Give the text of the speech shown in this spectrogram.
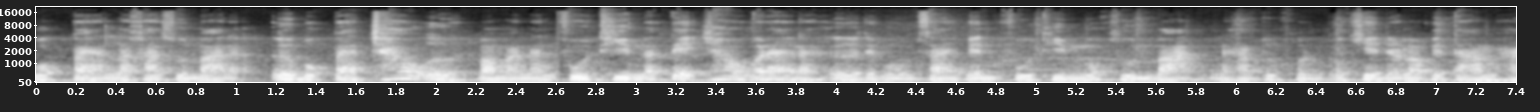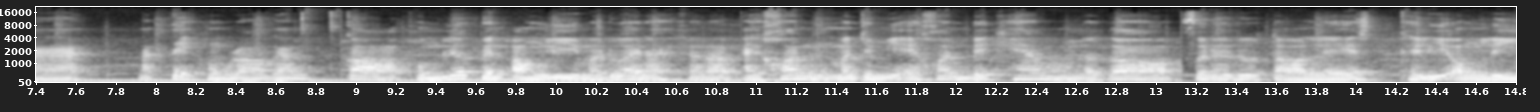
บวก8ราคาศูนย์บาทอะเออบวก8เช่าเออประมาณนั้นฟูลทีมนักเตะเช่าก็ได้นะเออแต่ผมใส่เป็นฟูลทีมงบศูนย์บาทนะครับทุกคนโอเคเดี๋ยวเราไปตามหานักเตะของเรากัน ก็ผมเลือกเป็นอองลีมาด้วยนะสำหรับไอคอนมันจะมีไอคอนเบคแฮมแล้วก็เฟอร์นันโดตอเลสเทลลี่อองลี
